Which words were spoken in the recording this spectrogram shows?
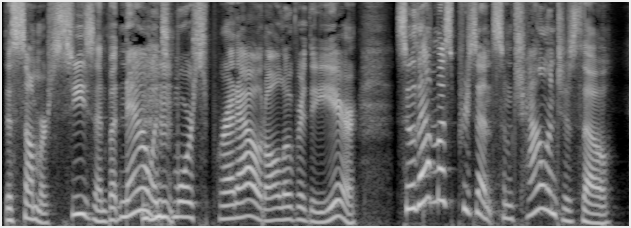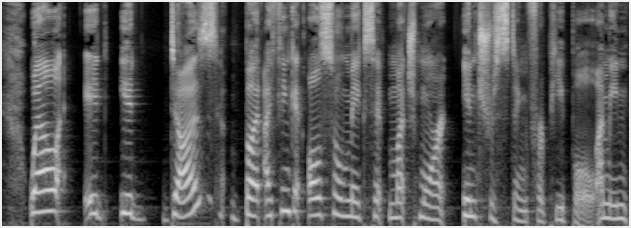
the summer season, but now it's more spread out all over the year. So that must present some challenges, though. Well, it it does, but I think it also makes it much more interesting for people. I mean,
